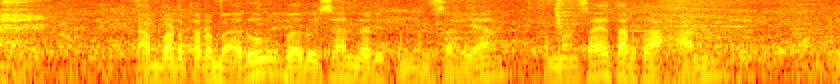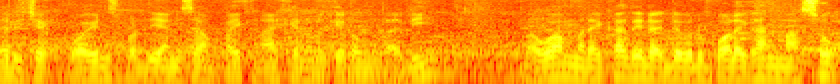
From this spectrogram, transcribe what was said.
kabar terbaru barusan dari teman saya teman saya tertahan dari checkpoint seperti yang disampaikan Akhirul Kirom tadi bahwa mereka tidak diperbolehkan masuk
